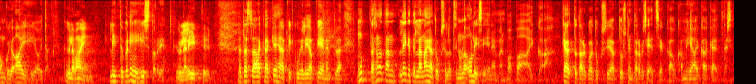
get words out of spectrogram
Onko jo aihioita? Kyllä vain. Liittyykö niihin historia? Kyllä liittyy. No tässä alkaa kehä pikkuhiljaa pienentyä, mutta sanotaan, leikitellään ajatuksella, että sinulla olisi enemmän vapaa-aikaa. Käyttötarkoituksia tuskin tarvisi etsiä kaukaa. Mihin aikaa käyttäisit?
